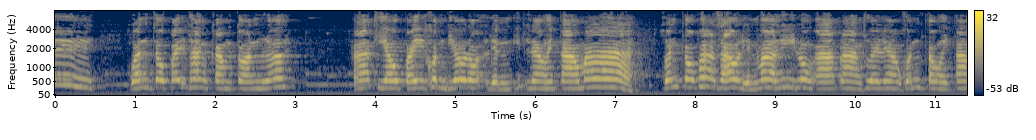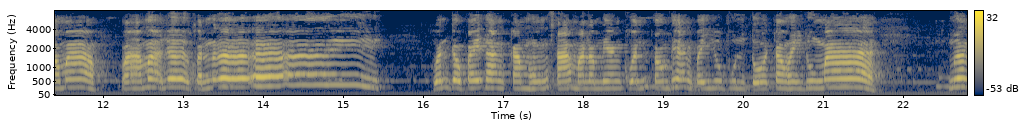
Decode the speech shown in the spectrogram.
ยควันเจ้าไปทางกรรมตอนเหนือหาเที่ยวไปคนเดียวเราเล่นอิดแล้วให้ตาวมาคนเจ้าผ้าสาวเหรียญว่าลี่ลงอาปรางช่วยแล้วคนเจ้าให้ตาวมาว่ามาเด้อขวัญเอ้ย ขวัญเจ้าไปทางกรรมหงสามาลำเมียงขวัญตอมแพงไปอยู่พุ่นโตเจ้าให้ดุงมา เมือง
